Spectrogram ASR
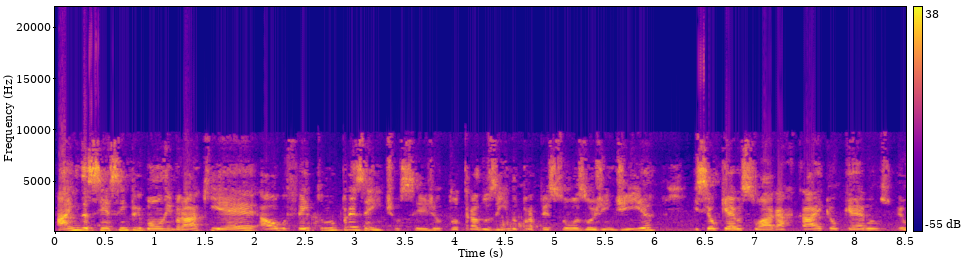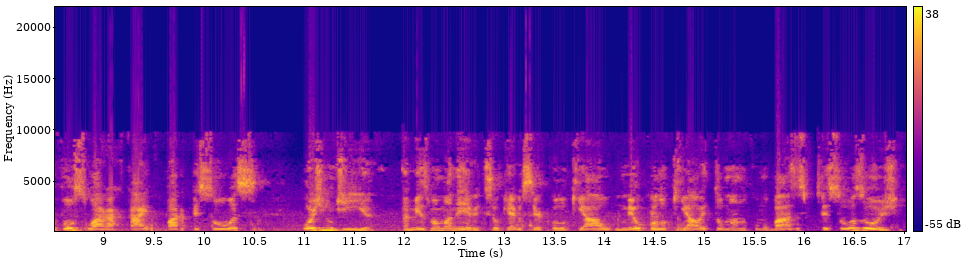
ainda assim é sempre bom lembrar que é algo feito no presente, ou seja, eu estou traduzindo para pessoas hoje em dia, e se eu quero soar arcaico, eu quero, eu vou soar arcaico para pessoas hoje em dia. Da mesma maneira que se eu quero ser coloquial, o meu coloquial é tomando como base as pessoas hoje.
